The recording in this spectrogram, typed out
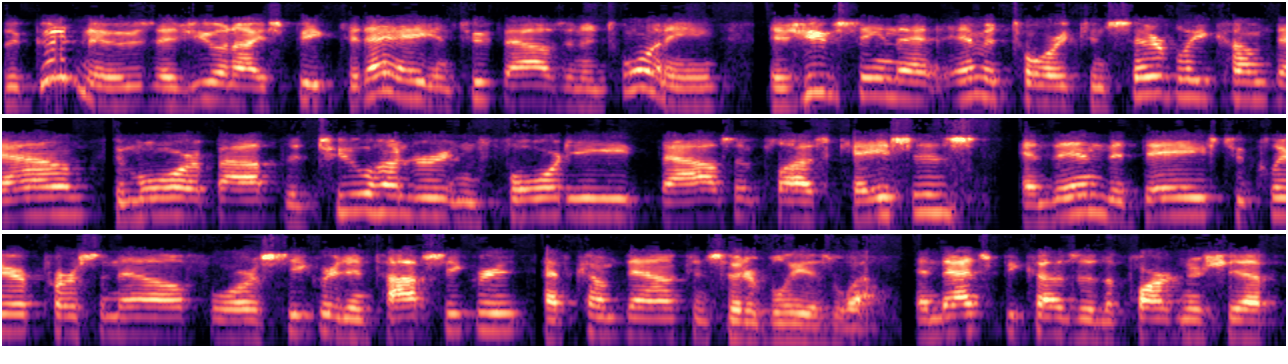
The good news, as you and I speak today in 2020, is you've seen that inventory considerably come down to more about the 240,000 plus cases. And then the days to clear personnel for secret and top secret have come down considerably as well. And that's because of the partnership,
